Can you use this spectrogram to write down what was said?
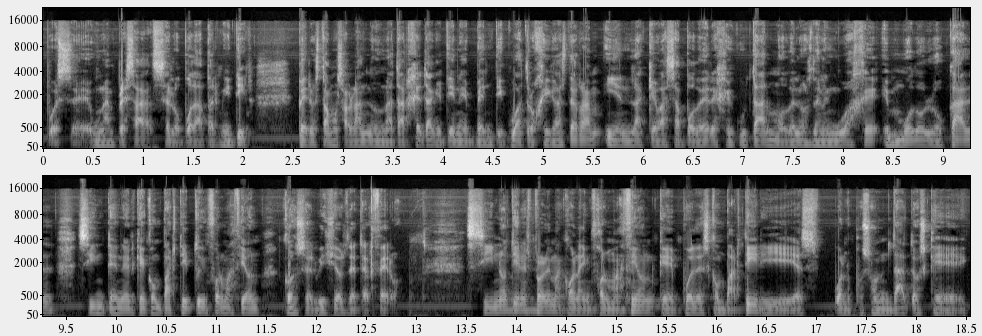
pues eh, una empresa se lo pueda permitir. Pero estamos hablando de una tarjeta que tiene 24 GB de RAM y en la que vas a poder ejecutar modelos de lenguaje en modo local sin tener que compartir tu información con servicios de tercero. Si no tienes problema con la información que puedes compartir y es, bueno, pues son datos que,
